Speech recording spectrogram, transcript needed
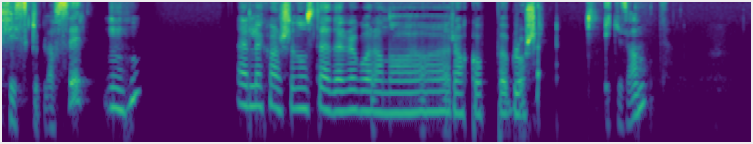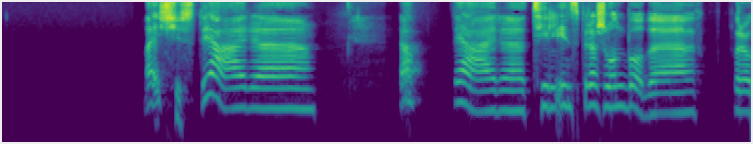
fiskeplasser? fiskeplasser. -hmm. Eller kanskje noen steder det går an å rake opp blåskjell. Ikke sant? Nei, kyststien er eh, Ja, det er eh, til inspirasjon både for å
